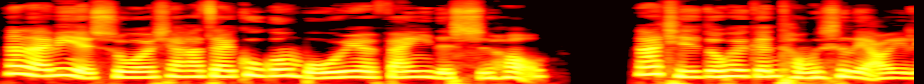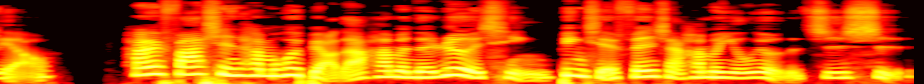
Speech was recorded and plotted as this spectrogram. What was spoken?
那来宾也说，像他在故宫博物院翻译的时候，那其实都会跟同事聊一聊，他会发现他们会表达他们的热情，并且分享他们拥有的知识，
